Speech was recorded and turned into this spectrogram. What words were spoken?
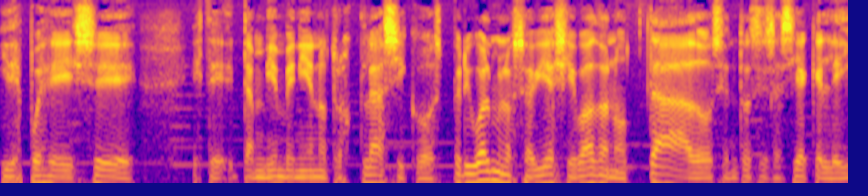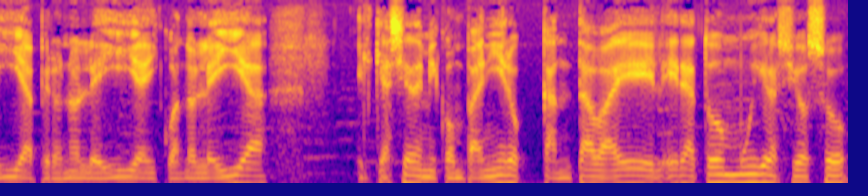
Y después de ese este, también venían otros clásicos, pero igual me los había llevado anotados, entonces hacía que leía, pero no leía, y cuando leía, el que hacía de mi compañero cantaba él, era todo muy gracioso,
